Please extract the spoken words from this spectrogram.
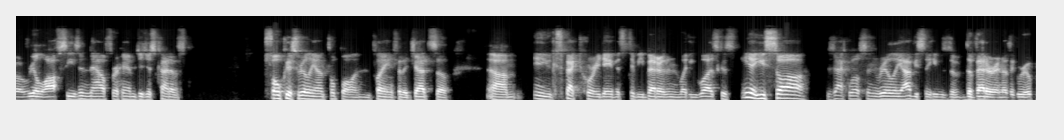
a real off season now for him to just kind of focus really on football and playing for the Jets. So um, you expect Corey Davis to be better than what he was because you know you saw Zach Wilson really obviously he was the, the veteran of the group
